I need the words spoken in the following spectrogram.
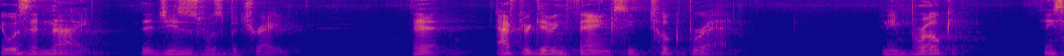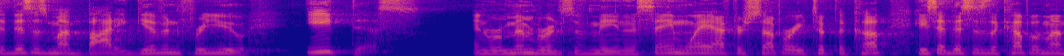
It was the night that Jesus was betrayed, that after giving thanks, he took bread and he broke it. And he said, This is my body given for you. Eat this in remembrance of me. In the same way, after supper, he took the cup. He said, This is the cup of my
